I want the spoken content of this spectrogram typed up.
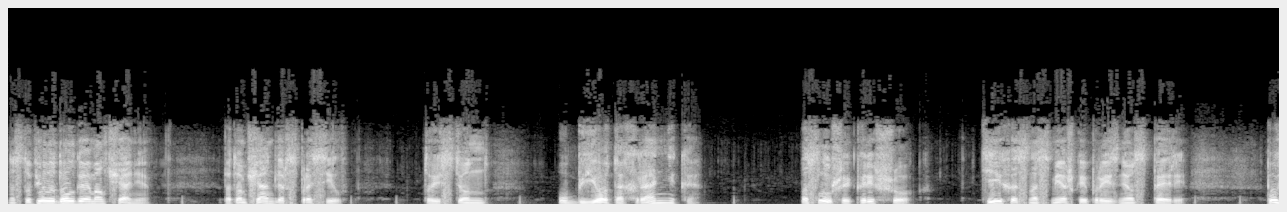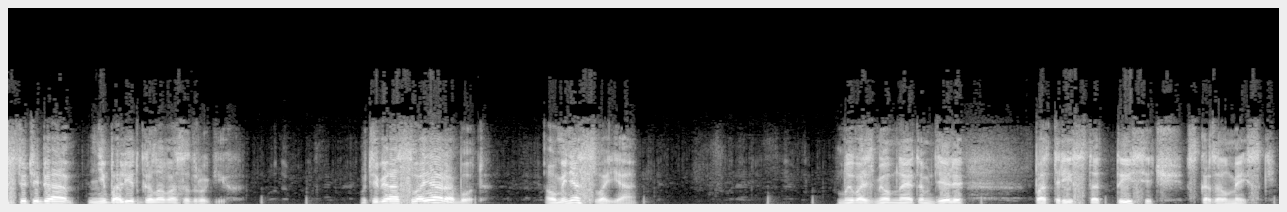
Наступило долгое молчание. Потом Чандлер спросил, то есть он убьет охранника? Послушай, корешок, — тихо, с насмешкой произнес Перри, — Пусть у тебя не болит голова за других. У тебя своя работа, а у меня своя. Мы возьмем на этом деле по триста тысяч, — сказал Мейски.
